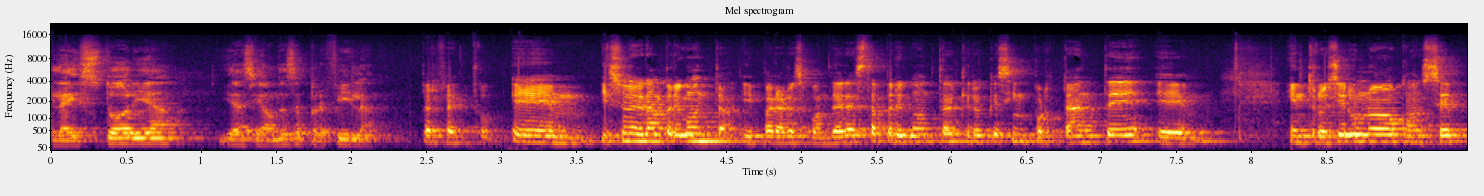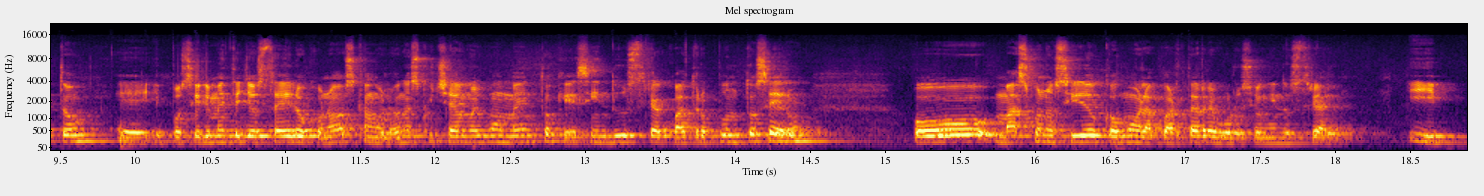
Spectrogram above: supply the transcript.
la historia y hacia dónde se perfila. Perfecto. Eh, hice una gran pregunta y para responder a esta pregunta creo que es importante eh, introducir un nuevo concepto eh, y posiblemente ya ustedes lo conozcan o lo han escuchado en algún momento que es Industria 4.0 o más conocido como la Cuarta Revolución Industrial. Y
